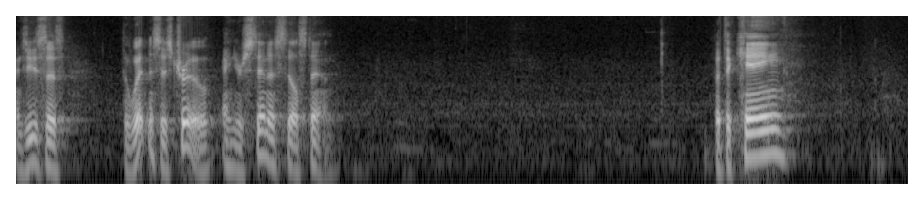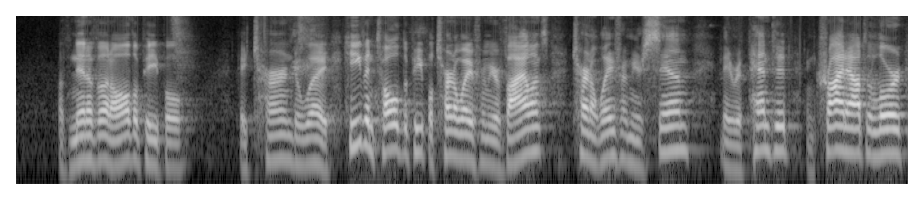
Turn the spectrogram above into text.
And Jesus says, the witness is true, and your sin is still sin. But the king of Nineveh and all the people, they turned away. He even told the people, Turn away from your violence, turn away from your sin. They repented and cried out to the Lord,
